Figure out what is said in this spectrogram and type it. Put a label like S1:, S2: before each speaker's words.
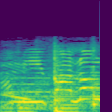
S1: আমি পালন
